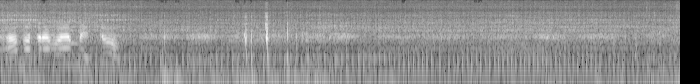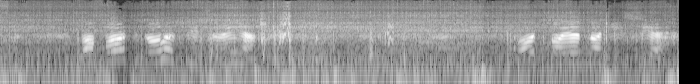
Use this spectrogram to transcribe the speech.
Apa terlalu tu? Não pode, cola-se, Oto jedno nisje.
